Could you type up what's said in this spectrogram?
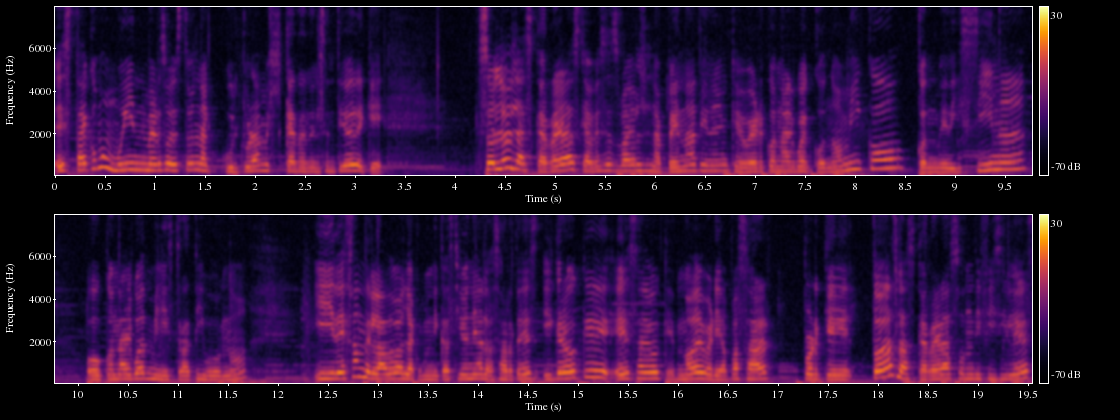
está como muy inmerso esto en la cultura mexicana, en el sentido de que Solo las carreras que a veces valen la pena tienen que ver con algo económico, con medicina o con algo administrativo, ¿no? Y dejan de lado a la comunicación y a las artes y creo que es algo que no debería pasar porque todas las carreras son difíciles,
